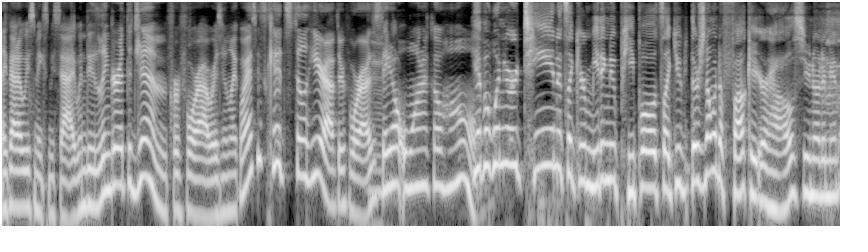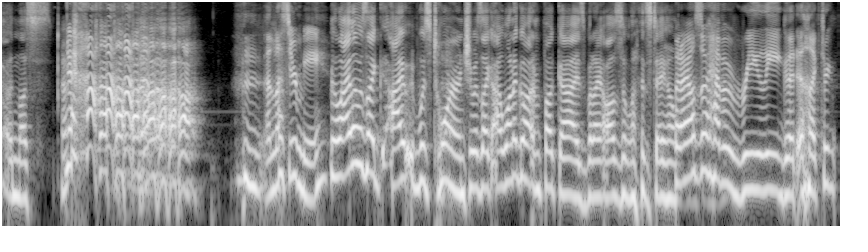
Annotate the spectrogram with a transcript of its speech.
Like that always makes me sad when they linger at the gym for four hours. And you're like, why is this kid still here after four hours? They mm. don't want to go home. Yeah, but when you're a teen, it's like you're meeting new people. It's like you there's no one to fuck at your house. You know what I mean? Unless Unless you're me. Lila was like, I was torn. She was like, I want to go out and fuck guys, but I also want to stay home. But I also have a really good electric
